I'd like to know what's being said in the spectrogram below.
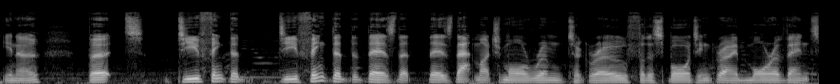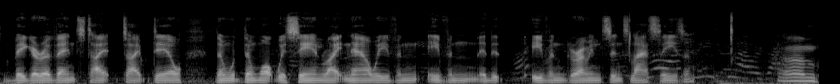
You know, but do you think that do you think that, that there's that there's that much more room to grow for the sport in growing more events, bigger events type type deal than than what we're seeing right now, even even even growing since last season? Um,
